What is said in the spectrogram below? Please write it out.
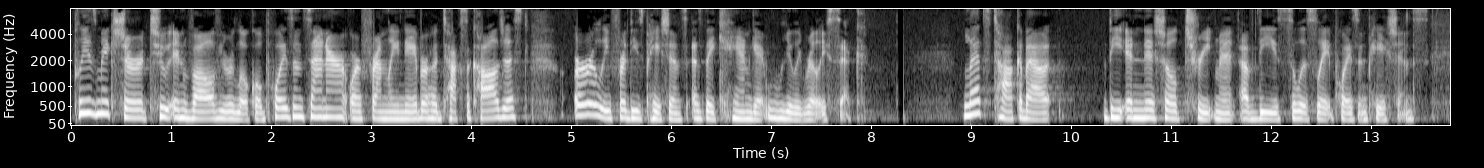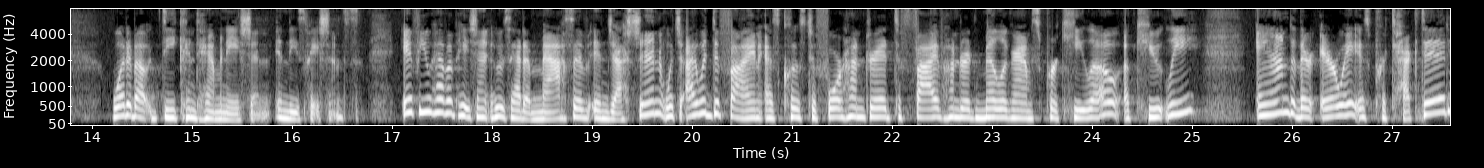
Please make sure to involve your local poison center or friendly neighborhood toxicologist early for these patients as they can get really, really sick. Let's talk about the initial treatment of these salicylate poison patients. What about decontamination in these patients? If you have a patient who's had a massive ingestion, which I would define as close to 400 to 500 milligrams per kilo acutely, and their airway is protected,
